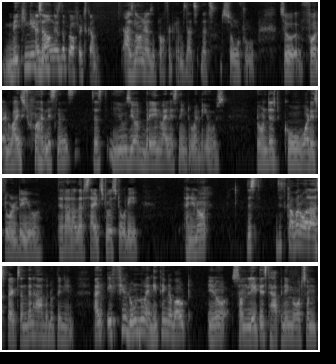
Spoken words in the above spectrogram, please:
making it as some- long as the profits come. As long as the profit comes that's that's so true. So for advice to our listeners just use your brain while listening to a news. Don't just go what is told to you. There are other sides to a story. And you know just just cover all aspects and then have an opinion. And if you don't know anything about you know some latest happening or some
